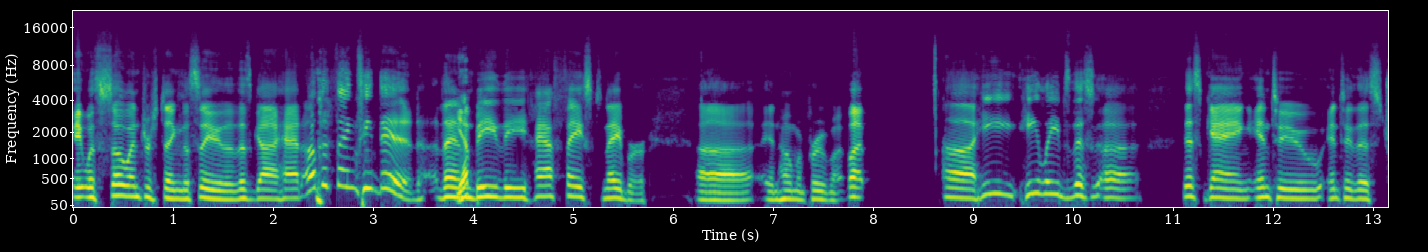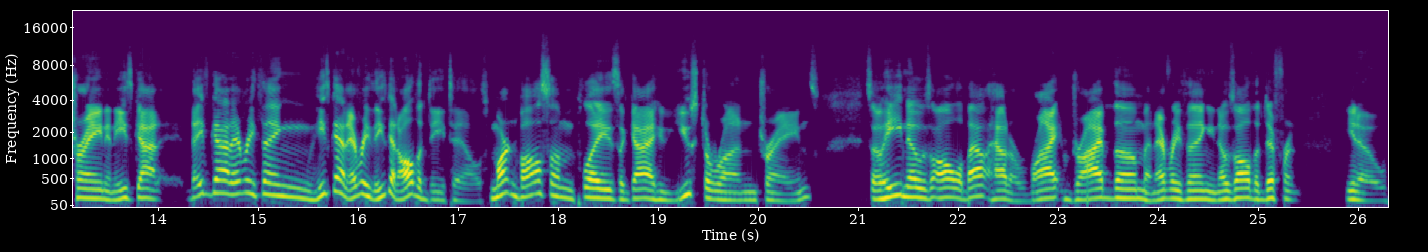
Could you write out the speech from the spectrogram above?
it was so interesting to see that this guy had other things he did than Yep. be the half faced neighbor uh, in Home Improvement. But uh, he he leads this uh, this gang into into this train, and he's got they've got everything. He's got everything. He's got all the details. Martin Balsam plays a guy who used to run trains, so he knows all about how to ride, drive them and everything. He knows all the different, you know,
